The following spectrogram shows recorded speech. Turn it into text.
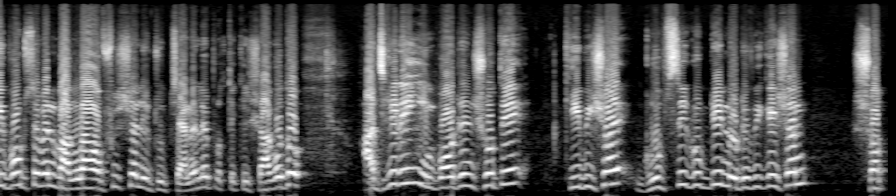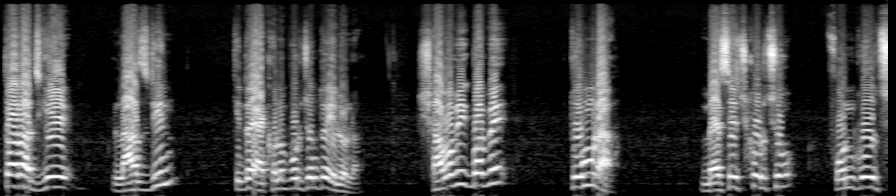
Report seven Bangla official YouTube চ্যানেলে প্রত্যেককে স্বাগত। আজকের এই ইম্পর্টেন্ট শোতে কি বিষয়? Group C group D notification সপ্তাহের আজকে লাস্ট দিন, কিন্তু এখনও পর্যন্ত এলো না। স্বাভাবিকভাবে তোমরা মেসেজ করছ ফোন করছ।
